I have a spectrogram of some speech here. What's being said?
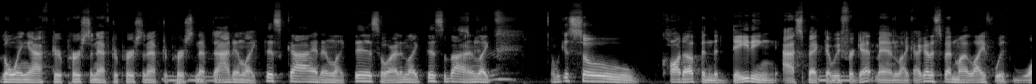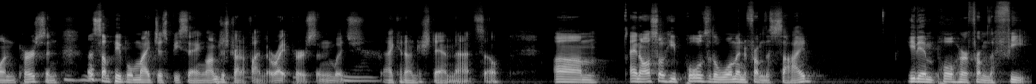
going after person after person after person after mm-hmm. I didn't like this guy, I didn't like this, or I didn't like this about it. And like, and we get so caught up in the dating aspect that we mm-hmm. forget, man, like I got to spend my life with one person. And some people might just be saying, well, I'm just trying to find the right person, which Yeah. I can understand that. So, um, and also he pulls the woman from the side he didn't pull her from the feet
